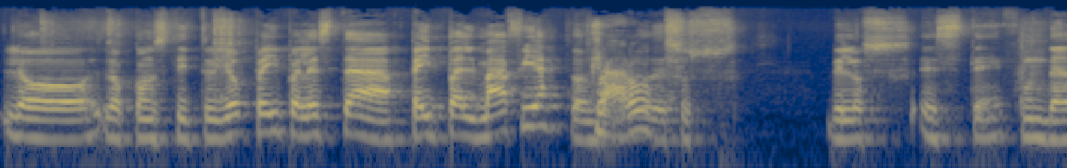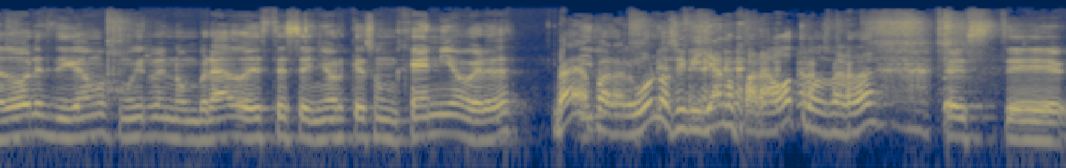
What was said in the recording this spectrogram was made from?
lo, lo constituyó PayPal, esta PayPal Mafia, donde Claro. uno de sus de los este, fundadores, digamos, muy renombrado, de este señor que es un genio, ¿verdad? Bueno, Elon- para algunos y villano para otros, ¿verdad? Este,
